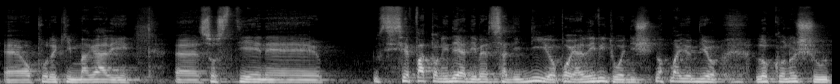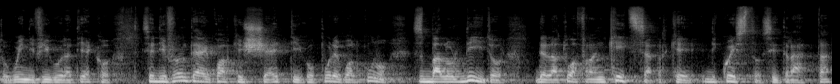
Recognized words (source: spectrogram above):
eh, oppure chi magari eh, sostiene si è fatta un'idea diversa di Dio, poi arrivi tu e dici no ma io Dio l'ho conosciuto, quindi figurati, ecco, se di fronte hai qualche scettico oppure qualcuno sbalordito della tua franchezza, perché di questo si tratta,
